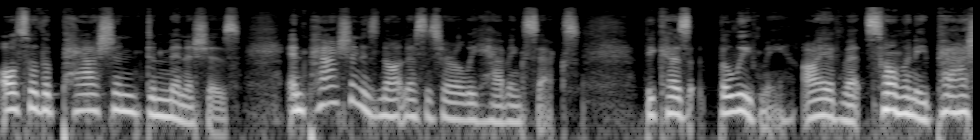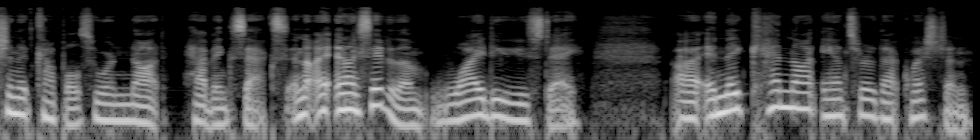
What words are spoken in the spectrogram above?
Also, the passion diminishes. And passion is not necessarily having sex. Because believe me, I have met so many passionate couples who are not having sex. And I, and I say to them, why do you stay? Uh, and they cannot answer that question.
